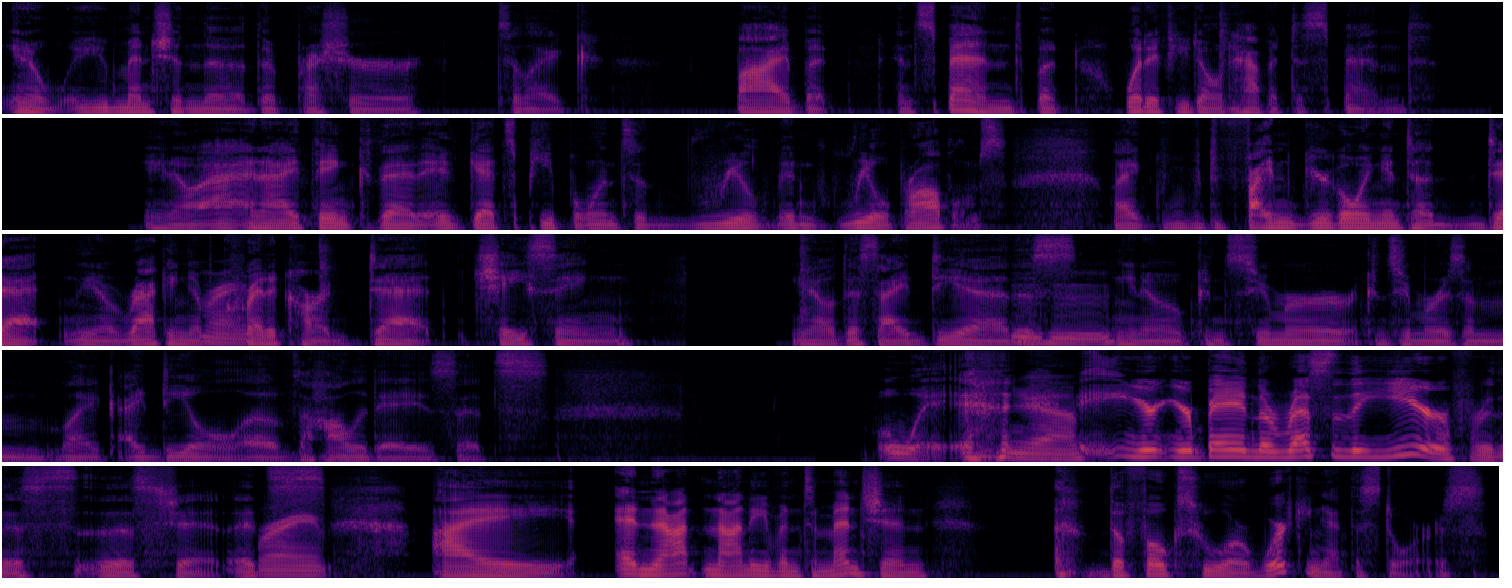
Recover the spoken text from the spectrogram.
you know, you mentioned the the pressure to like buy but and spend, but what if you don't have it to spend? You know, and I think that it gets people into real in real problems, like find you're going into debt, you know, racking up Right. credit card debt, chasing, you know, this idea, this Mhm. you know, consumer consumerism like ideal of the holidays. That's Yeah. you're you're paying the rest of the year for this this shit. It's, Right. I and not not even to mention the folks who are working at the stores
